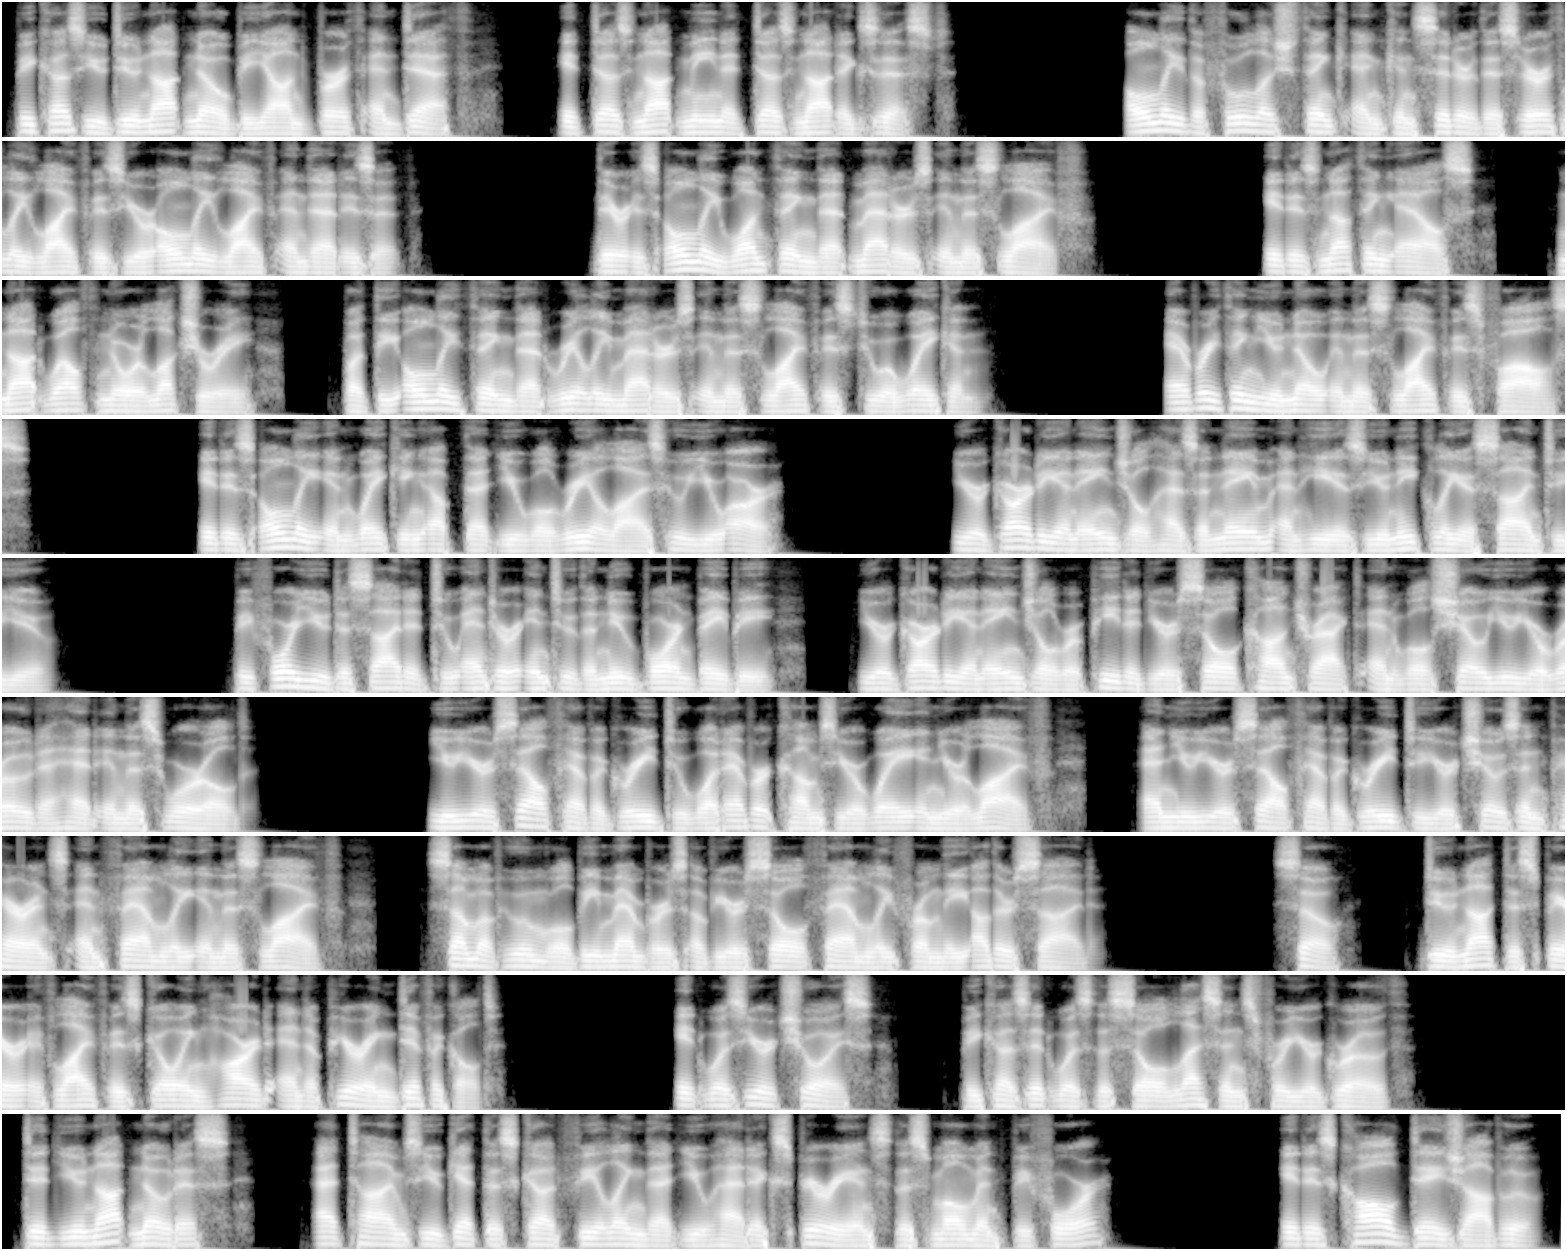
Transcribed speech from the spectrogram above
Because you do not know beyond birth and death, it does not mean it does not exist. Only the foolish think and consider this earthly life is your only life and that is it. There is only one thing that matters in this life. It is nothing else, not wealth nor luxury, but the only thing that really matters in this life is to awaken. Everything you know in this life is false. It is only in waking up that you will realize who you are. Your guardian angel has a name and he is uniquely assigned to you. Before you decided to enter into the newborn baby, your guardian angel repeated your soul contract and will show you your road ahead in this world. You yourself have agreed to whatever comes your way in your life, and you yourself have agreed to your chosen parents and family in this life, some of whom will be members of your soul family from the other side. So, do not despair if life is going hard and appearing difficult. It was your choice, because it was the sole lessons for your growth. Did you not notice, at times you get this gut feeling that you had experienced this moment before. It is called deja vu.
